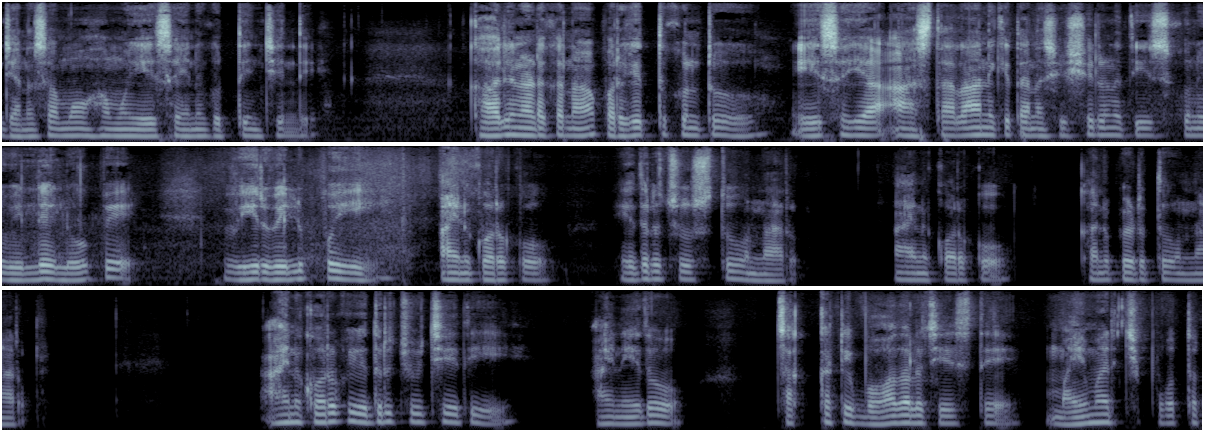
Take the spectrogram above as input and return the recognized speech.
జనసమూహము ఏసైను గుర్తించింది. కాలినడకన పరిగెత్తుకుంటూ ఏసయ్య ఆ స్థలానికి తన శిష్యులను తీసుకుని వెళ్ళే లోపే వీరు వెళ్ళిపోయి ఆయన కొరకు ఎదురు చూస్తూ ఉన్నారు. ఆయన కొరకు కనిపెడుతూ ఉన్నారు. ఆయన కొరకు ఎదురు చూచేది ఆయన ఏదో చక్కటి బోధలు చేస్తే మైమరిచిపోత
